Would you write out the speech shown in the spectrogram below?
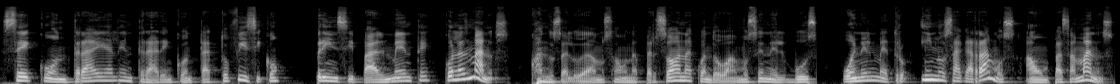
se contrae al entrar en contacto físico, principalmente con las manos. Cuando saludamos a una persona, cuando vamos en el bus o en el metro y nos agarramos a un pasamanos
